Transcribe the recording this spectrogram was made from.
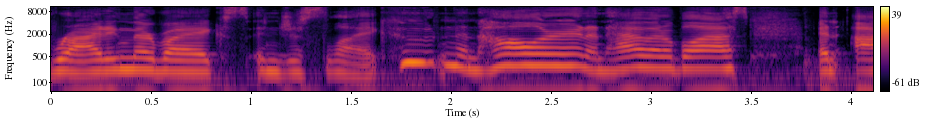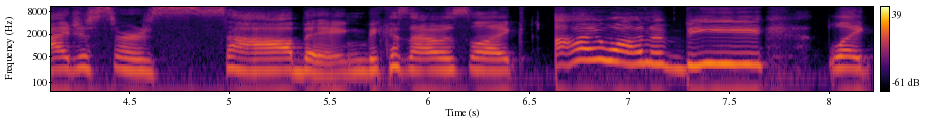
riding their bikes and just like hooting and hollering and having a blast. And I just started sobbing because I was like, I want to be like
